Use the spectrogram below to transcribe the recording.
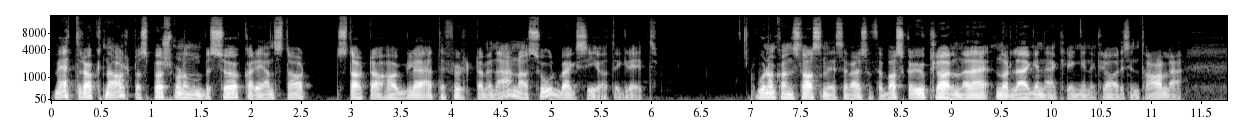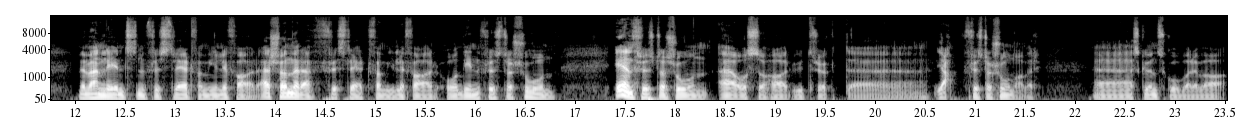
Med ett rakner alt, og spørsmålene om besøk har igjen start, starta å hagle, etterfulgt av Men Erna Solberg sier at det er greit. Hvordan kan statsministeren være så forbaska uklar når legen er klingende klar i sin tale? Med vennlig hilsen frustrert familiefar. Jeg skjønner deg, frustrert familiefar, og din frustrasjon er en frustrasjon jeg også har uttrykt eh, ja, frustrasjon over. Eh, jeg skulle ønske hun bare var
